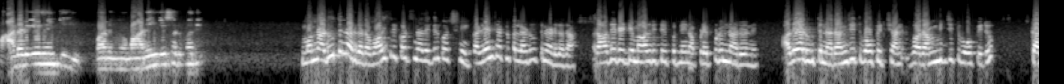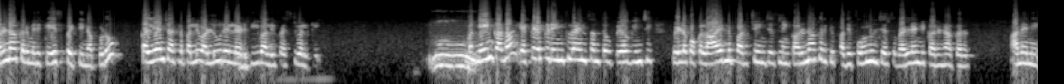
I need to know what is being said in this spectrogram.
వాడు అడిగేదేంటి వాడు వాడేం చేశాడు మరి? మొన్న అడుగుతున్నారు కదా వాయిస్ రికార్డ్స్ నా దగ్గరికి వచ్చినాయి. కళ్యాణ్ చట్లపల్లి అడుగుతున్నాడు కదా రాధిరెడ్డి మాధవి త్రిపురి నేను అప్పుడు ఎప్పుడున్నారు అని. అదే అడుగుతున్నా రంజిత్ ఓఫిర్ రంజిత్ ఓఫిర్ కరుణాకర్ మీద కేసు పెట్టినప్పుడు కళ్యాణ్ చట్లపల్లి వల్లూరు వెళ్ళాడు దీవాలి ఫెస్టివల్కి. నేను కదా ఎక్కడెక్కడ ఇన్ఫ్లుయెన్స్ అంతా ఉపయోగించి వీళ్ళకి ఒక లాయర్ని పరిచయం చేసి నేను కరుణాకర్కి పది ఫోన్లు చేసి వెళ్ళండి కరుణాకర్ అని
